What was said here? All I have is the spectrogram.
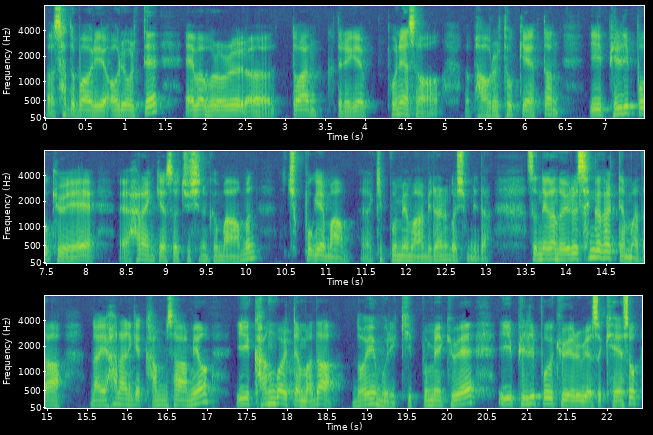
어, 사도 바울이 어려울 때 에바브로를 어, 또한 그들에게 보내서 바울을 돕게 했던 이 빌립보 교회에 하나님께서 주시는 그 마음은 축복의 마음, 기쁨의 마음이라는 것입니다. 그래서 내가 너희를 생각할 때마다 나의 하나님께 감사하며 이 간구할 때마다 너희 무리 기쁨의 교회 이 빌립보 교회를 위해서 계속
